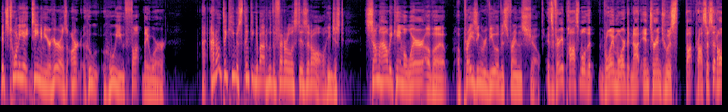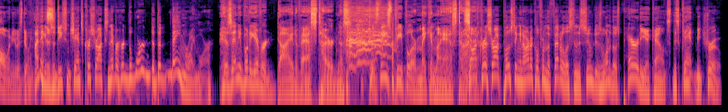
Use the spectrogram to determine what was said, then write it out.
It's 2018, and your heroes aren't who who you thought they were. I, I don't think he was thinking about who the Federalist is at all. He just somehow became aware of a, a praising review of his friend's show. It's very possible that Roy Moore did not enter into his thought process at all when he was doing. I think there's a decent chance Chris Rock's never heard the word, the name Roy Moore. Has anybody ever died of ass tiredness? Because these people are making my ass tired. Saw Chris Rock posting an article from the Federalist and assumed it was one of those parody accounts. This can't be true.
